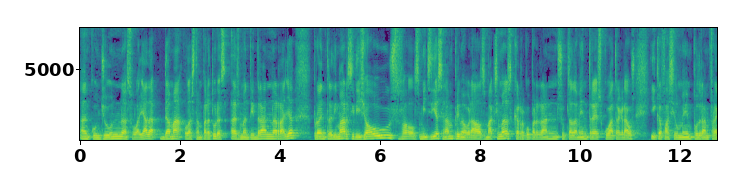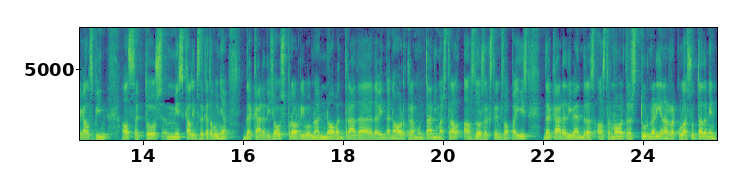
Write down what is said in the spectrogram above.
en conjunt assolellada. Demà les temperatures es mantindran a ratlla, però entre dimarts i dijous els migdies seran primaverals màximes que recuperaran sobtadament 3-4 graus i que fàcilment podran fregar els 20 als sectors més càlids de Catalunya. De cara a dijous, però, arriba una nova entrada de vent de nord, tramuntant i mestral als dos extrems del país. De cara a divendres, els termòmetres tornarien a recular sobtadament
